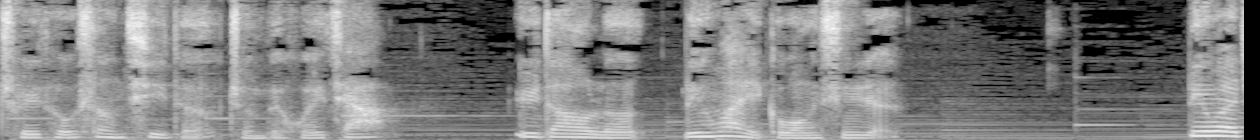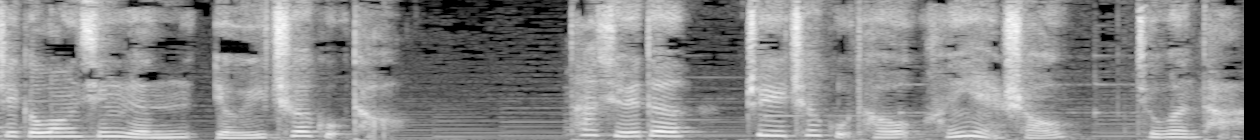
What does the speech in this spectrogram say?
垂头丧气的准备回家，遇到了另外一个汪星人。另外，这个汪星人有一车骨头，他觉得这一车骨头很眼熟，就问他：“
